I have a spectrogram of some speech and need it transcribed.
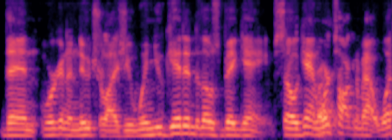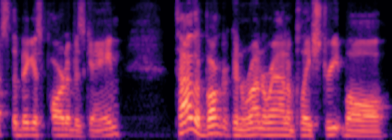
then we're going to neutralize you when you get into those big games. So again, right. we're talking about what's the biggest part of his game. Tyler Buchner can run around and play street ball,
